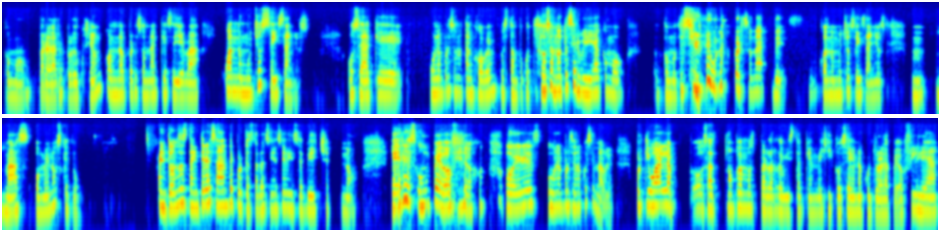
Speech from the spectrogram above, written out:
como para la reproducción con una persona que se lleva, cuando mucho, seis años. O sea que una persona tan joven, pues tampoco, te, o sea, no te serviría como, como te sirve una persona de cuando mucho seis años más o menos que tú. Entonces está interesante porque hasta la ciencia dice, bitch, no, eres un pedófilo o eres una persona cuestionable. Porque igual, la, o sea, no podemos perder de vista que en México sí hay una cultura de la pedofilia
